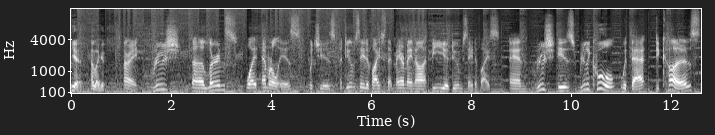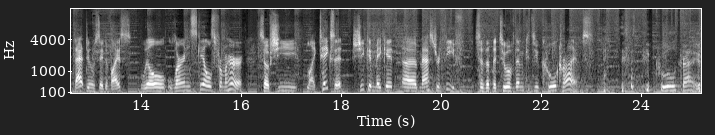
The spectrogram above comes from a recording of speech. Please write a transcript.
Yeah, I like it. All right, Rouge uh, learns what Emerl is, which is a doomsday device that may or may not be a doomsday device. And Rouge is really cool with that because that doomsday device will learn skills from her. So if she like takes it, she can make it a master thief so that the two of them can do cool crimes cool crime.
